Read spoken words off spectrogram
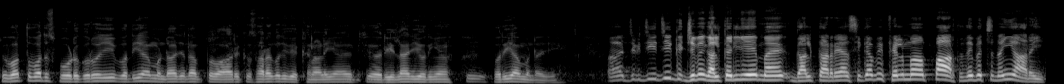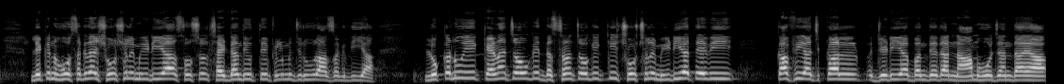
ਤੇ ਵੱਧ ਤੋਂ ਵੱਧ ਸਪੋਰਟ ਕਰੋ ਜੀ ਵਧੀਆ ਮੁੰਡਾ ਜਿਹਦਾ ਪਰਿਵਾਰਕ ਸਾਰਾ ਕੁਝ ਵੇਖਣ ਵਾਲੀਆਂ ਰੀਲਾਂ ਜੀ ਉਹਦੀਆਂ ਵਧੀਆ ਮੁੰਡਾ ਜੀ। ਅ, ਜਗਜੀਤ ਜੀ ਜਿਵੇਂ ਗੱਲ ਕਰੀਏ ਮੈਂ ਗੱਲ ਕਰ ਰਿਹਾ ਸੀਗਾ ਵੀ ਫਿਲਮ ਭਾਰਤ ਦੇ ਵਿੱਚ ਨਹੀਂ ਆ ਰਹੀ। ਲੇਕਿਨ ਹੋ ਸਕਦਾ ਸੋਸ਼ਲ ਮੀਡੀਆ ਸੋਸ਼ਲ ਸਾਈਡਾਂ ਦੇ ਉੱਤੇ ਫਿਲਮ ਜ਼ਰੂਰ ਆ ਸਕਦੀ ਆ। ਲੋਕਾਂ ਨੂੰ ਇਹ ਕਹਿਣਾ ਚਾਹੋਗੇ ਦੱਸਣਾ ਚਾਹੋਗੇ ਕਿ ਸੋਸ਼ਲ ਮੀਡੀਆ ਤੇ ਵੀ ਕਾਫੀ ਅੱਜ ਕੱਲ ਜਿਹੜੀ ਆ ਬੰਦੇ ਦਾ ਨਾਮ ਹੋ ਜਾਂਦਾ ਆ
